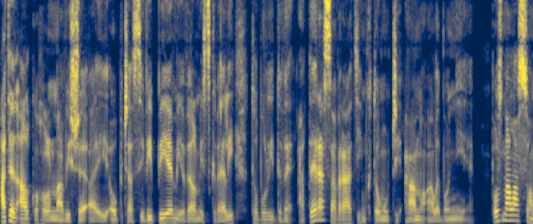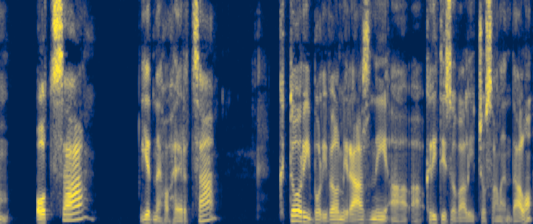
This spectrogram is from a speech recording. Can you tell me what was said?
a ten alkohol navyše aj občas si vypijem, je veľmi skvelý. To boli dve. A teraz sa vrátim k tomu, či áno alebo nie. Poznala som otca jedného herca, ktorí boli veľmi rázni a, a kritizovali, čo sa len dalo.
